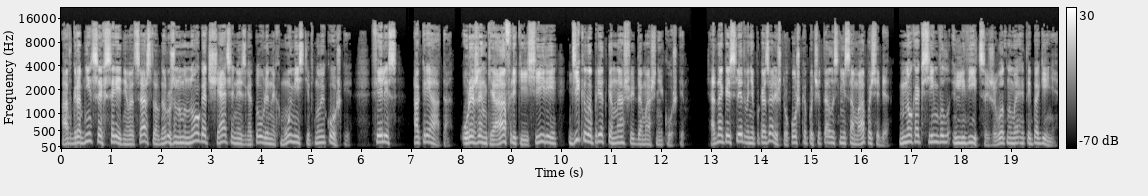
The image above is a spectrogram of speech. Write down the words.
а в гробницах Среднего Царства обнаружено много тщательно изготовленных мумий степной кошки — Фелис акриата, уроженки Африки и Сирии, дикого предка нашей домашней кошки. Однако исследования показали, что кошка почиталась не сама по себе, но как символ львицы, животного этой богини,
